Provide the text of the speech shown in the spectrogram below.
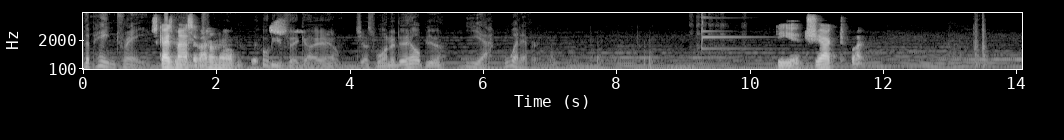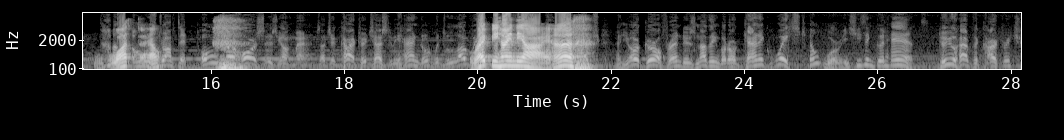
the pain train. This guy's massive, I don't know. Who do you think I am? Just wanted to help you. Yeah, whatever. The eject button. What the hell? Dropped it. Hold your horses, young man. Such a cartridge has to be handled with love. Right behind the eye, huh? And your girlfriend is nothing but organic waste. Don't worry, she's in good hands. Do you have the cartridge?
